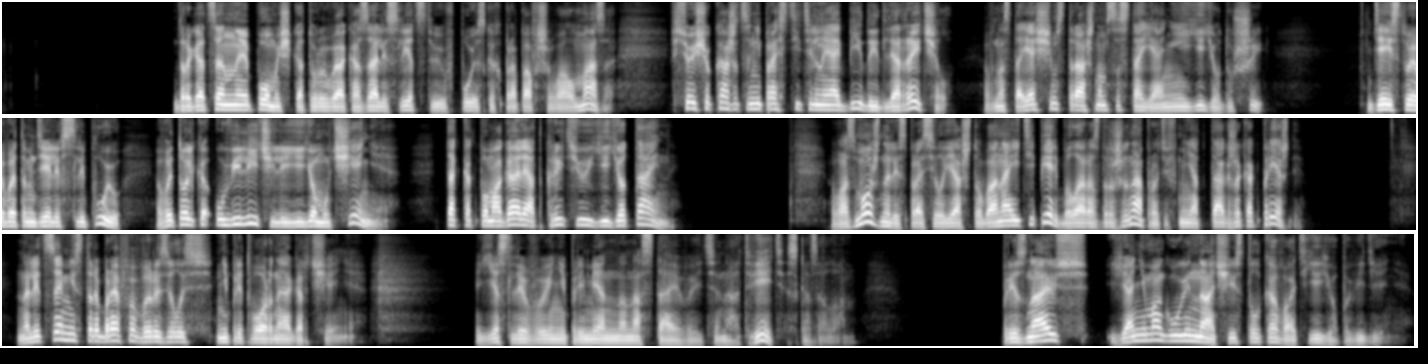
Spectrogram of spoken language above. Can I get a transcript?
Драгоценная помощь, которую вы оказали следствию в поисках пропавшего алмаза, все еще кажется непростительной обидой для Рэчел в настоящем страшном состоянии ее души. Действуя в этом деле вслепую, вы только увеличили ее мучения, так как помогали открытию ее тайны. «Возможно ли, — спросил я, — чтобы она и теперь была раздражена против меня так же, как прежде?» На лице мистера Брефа выразилось непритворное огорчение. «Если вы непременно настаиваете на ответе», — сказал он, — «признаюсь, я не могу иначе истолковать ее поведение».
